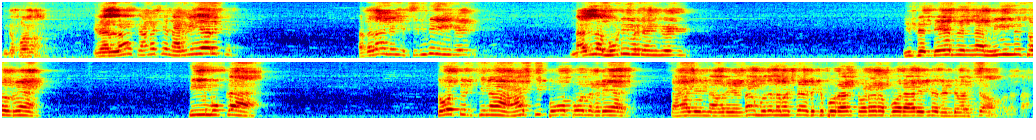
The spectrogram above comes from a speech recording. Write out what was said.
இந்த பணம் இதெல்லாம் கணக்கு நிறைய இருக்கு. அதெல்லாம் நீங்க சிந்தியுங்கள். நல்ல முடிவெடுங்கள். இந்த தேர்தலில் மீண்டும் சொல்றேன். திமுக தோத்துடுச்சுன்னா ஆட்சி போக போறது கிடையாது. ஸ்டாலின் அவர்கள் தான் முதலமைச்சர் எடுக்க போறார் தொடர போறாரு இன்னும் ரெண்டு வருஷம். அவ்வளவுதான்.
